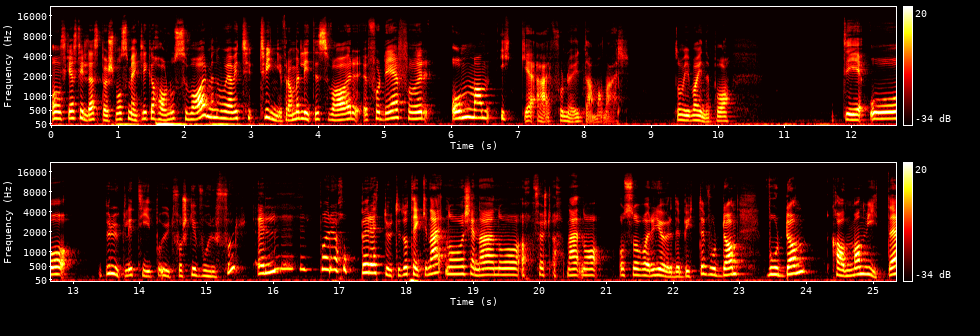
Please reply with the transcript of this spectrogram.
Og nå skal jeg stille deg spørsmål som egentlig ikke har noe svar, men hvor jeg vil tvinge fram et lite svar for det. For om man ikke er fornøyd der man er, som vi var inne på, det å bruke litt tid på å utforske hvorfor, eller bare hoppe rett ut i det og tenke Nei, nå kjenner jeg nå, først, Nei, nå Og så bare gjøre det byttet. Hvordan, hvordan kan man vite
